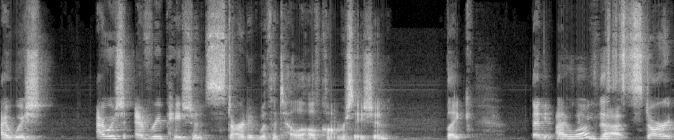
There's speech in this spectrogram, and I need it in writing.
I wish I wish every patient started with a telehealth conversation. Like that, I love the that. start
